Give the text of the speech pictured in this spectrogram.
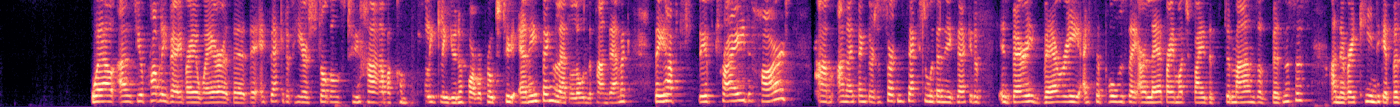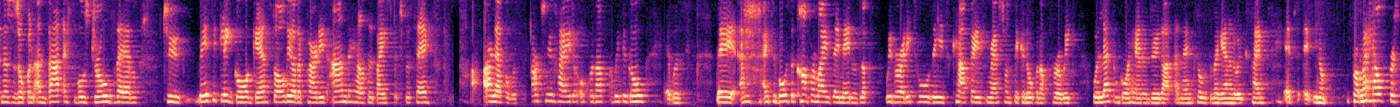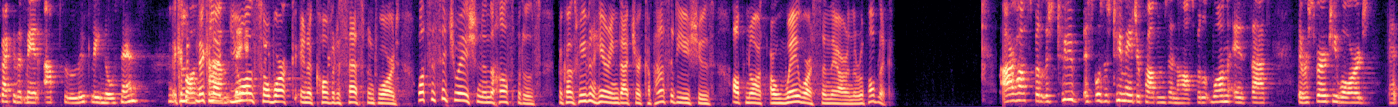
Well, as you're probably very, very aware, the, the executive here struggles to have a completely uniform approach to anything, let alone the pandemic. They have they've tried hard, um, and I think there's a certain section within the executive is very, very. I suppose they are led very much by the demands of businesses, and they're very keen to get businesses open, and that I suppose drove them to basically go against all the other parties and the health advice, which was saying our level was far too high to open up a week ago. It was they. Uh, I suppose the compromise they made was look, we've already told these cafes and restaurants they can open up for a week. We'll let them go ahead and do that, and then close them again in a week's time. It, it you know, from a health perspective, it made absolutely no sense. Nicola, But, Nicola um, you also work in a COVID assessment ward. What's the situation in the hospitals? Because we've been hearing that your capacity issues up north are way worse than they are in the Republic. Our hospital, there's two, I suppose there's two major problems in the hospital. One is that the respiratory ward,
